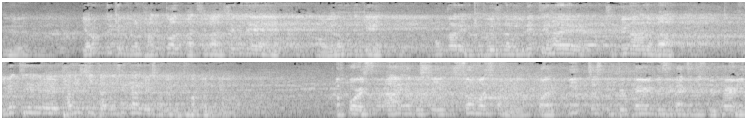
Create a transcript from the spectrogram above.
그 여러분들께 물론 받은 건 맞지만 최근에 어, 여러분들께 뭔가를 이렇게 보여주려고 이벤트 할 준비만 하다가 이벤트를 받을 수 있다는 생각을 전혀 못 해봤거든요. Of course, I have received so much from you, but we've just been preparing these events and just preparing,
